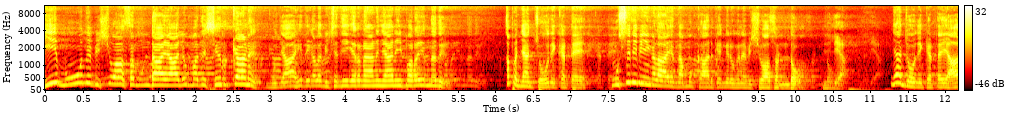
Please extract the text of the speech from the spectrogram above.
ഈ മൂന്ന് വിശ്വാസം ഉണ്ടായാലും അത് ശിർക്കാണ്. മുജാഹിദുകളെ വിശദീകരണമാണ് ഞാൻ ഈ പറയുന്നത്. അപ്പൊ ഞാൻ ചോദിക്കട്ടെ മുസ്ലിമീങ്ങളായ നമുക്ക് ആർക്കെങ്കിലും ഇങ്ങനെ വിശ്വാസം ഉണ്ടോ? ഇല്ല. ഞാൻ ചോദിക്കട്ടെ യാ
